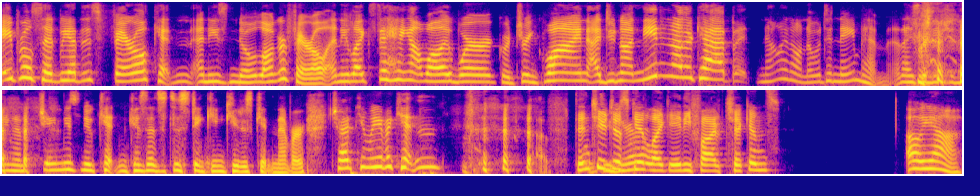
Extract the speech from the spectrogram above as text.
April said we have this feral kitten and he's no longer feral and he likes to hang out while I work or drink wine. I do not need another cat, but now I don't know what to name him. And I said you should name him Jamie's new kitten because that's the stinking cutest kitten ever. Chad, can we have a kitten? Didn't you you just get that? like 85 chickens? Oh yeah.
